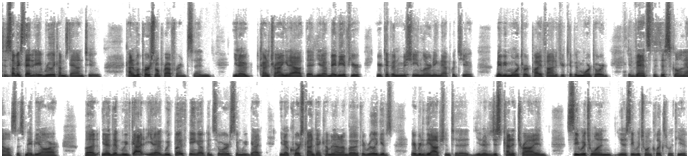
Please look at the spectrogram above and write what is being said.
to some extent it really comes down to kind of a personal preference and you know kind of trying it out. That you know maybe if you're you're tipping machine learning, that puts you maybe more toward Python. If you're tipping more toward advanced statistical analysis, maybe R. But you know that we've got you know with both being open source and we've got you know course content coming out on both. It really gives everybody the option to you know just kind of try and see which one you know see which one clicks with you.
